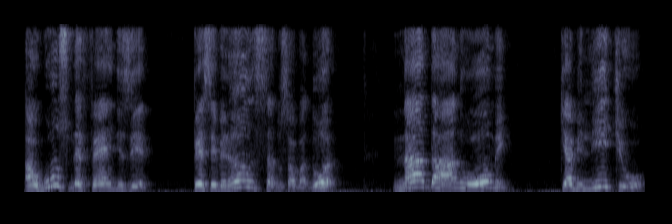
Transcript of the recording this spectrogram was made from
Alguns preferem dizer perseverança do Salvador nada há no homem que habilite-o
